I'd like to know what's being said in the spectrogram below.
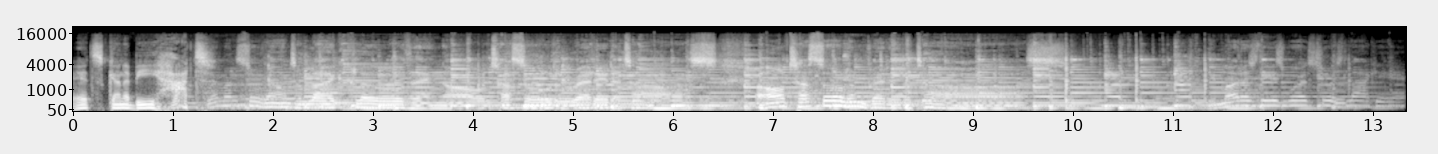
It's gonna be hot. Women surround like clothing, all tussled and ready to toss. All tussled and ready to toss. He mutters these words to his lackey.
